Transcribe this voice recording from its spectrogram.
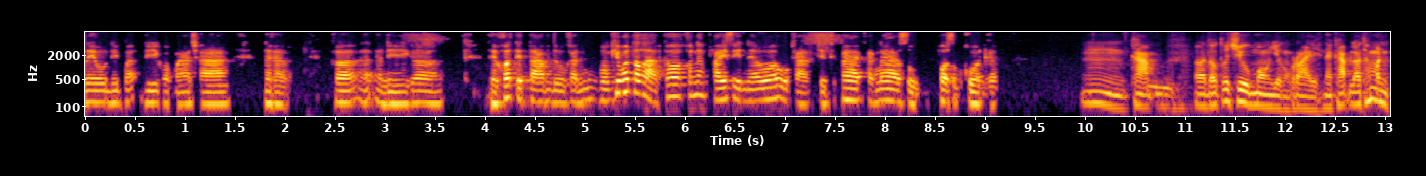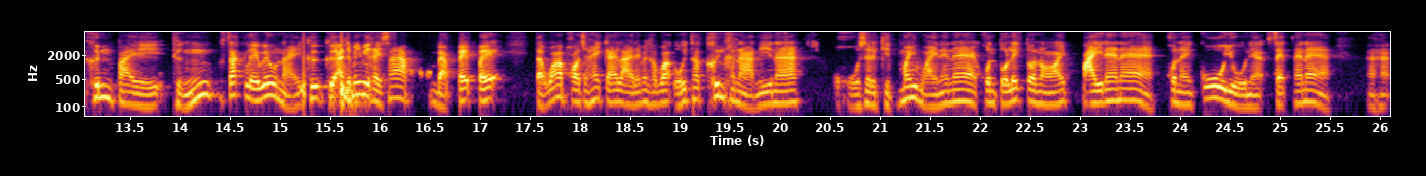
เร็วดีดีกว่ามาช้านะครับ ก็อันนี้ก็เดี๋ยวก็ติดตามดูกัน ผมคิดว่าตลาดก็ค่อนข้างไพรซ์อินนะว่าโอกาสเจ็ดสิบห้าครั้งหน้าสูงพอสมควรครับ อืมครับเอ่อดรชิวมองอย่างไรนะครับ แล้วถ้ามันขึ้นไปถึงสักเลเวลไหน คือคืออาจจะไม่มีใครทราบแบบเป๊ะ แต่ว่าพอจะให้ไกด์ไลน์ได้ไหมครับว่าโอ้ยถ้าขึ้นขนาดนี้นะโอ้โหเศรษฐกิจไม่ไหวแน่ๆ คนตัวเล็กตัวน้อยไปแน่ๆ คนไหนกู้อยู่เนี่ยเสร็จแน่ๆนะฮะ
